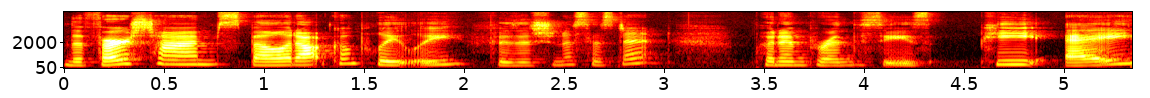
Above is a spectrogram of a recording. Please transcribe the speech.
The first time, spell it out completely, physician assistant, put in parentheses PA,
